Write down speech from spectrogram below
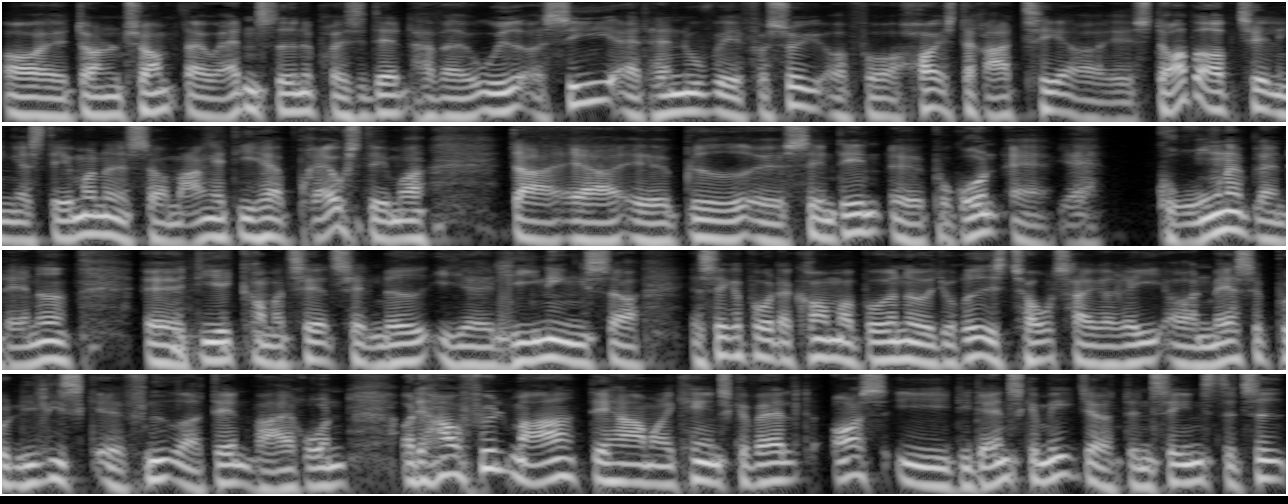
Og øh, Donald Trump, der jo er den siddende præsident, har været ude og sige, at han nu vil forsøge at få højesteret til at øh, stoppe optællingen af stemmerne, så mange af de her brevstemmer, der er øh, blevet øh, sendt ind øh, på grund af ja, corona blandt andet, øh, de ikke kommer til at tælle med i øh, ligningen. Så jeg er sikker på, at der kommer både noget juridisk togtrækkeri og en masse politisk øh, fnider den vej rundt. Og det har jo fyldt meget, det her amerikanske valg, også i de danske medier den seneste tid.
